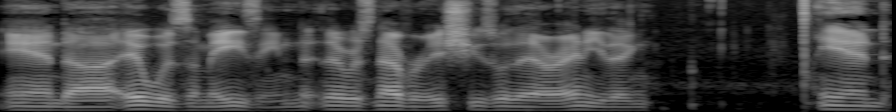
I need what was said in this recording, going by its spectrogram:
and uh, it was amazing. There was never issues with it or anything, and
